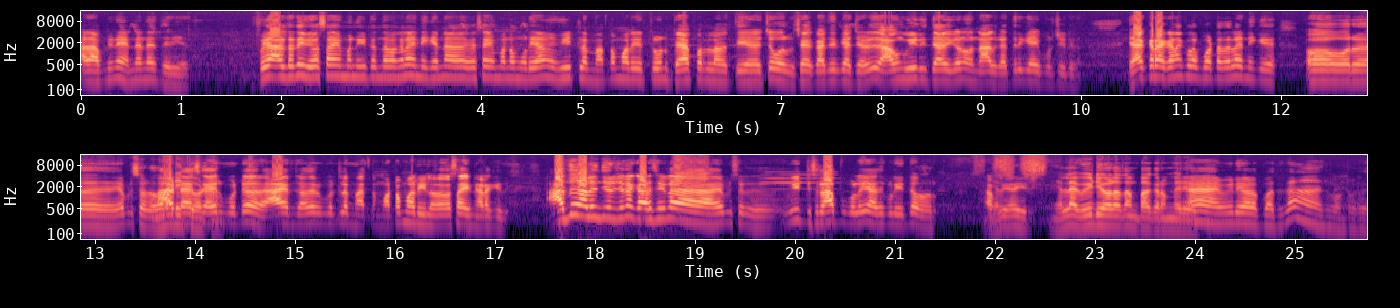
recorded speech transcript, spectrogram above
அது அப்படின்னா என்னன்னே தெரியாது. இப்போயே ஆல்ரெடி விவசாயம் பண்ணிக்கிட்டு இருந்தவங்களாம் இன்றைக்கி என்ன விவசாயம் பண்ண முடியாமல் வீட்டில் மற்ற மாதிரி எடுத்துன்னு பேப்பரில் வச்சு ஒரு கத்திரிக்காய் செடி அவங்க வீட்டுக்கு தேவைக்கான ஒரு நாலு கத்திரிக்காய் பிடிச்சிட்டு ஏக்கரா கணக்கில் போட்டதெல்லாம் இன்னைக்கு ஒரு எப்படி சொல்றது. ஸ்கொயர் போட்டு ஆயிரம் சதுர ஃபீட்டில் மற்ற மொட்டை மாடியில் விவசாயம் நடக்குது. அது அழிஞ்சிருச்சுன்னா கடைசியில் எப்படி சொல்றது வீட்டு ஸ்லாப்புக்குள்ளேயே அதுக்குள்ளேயே தான் வரும். அப்படி ஆயிடுச்சு. எல்லாம் வீடியோல தான் பாக்குற மாதிரி. வீடியோவில் பார்த்து தான் இது பண்ணுறது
